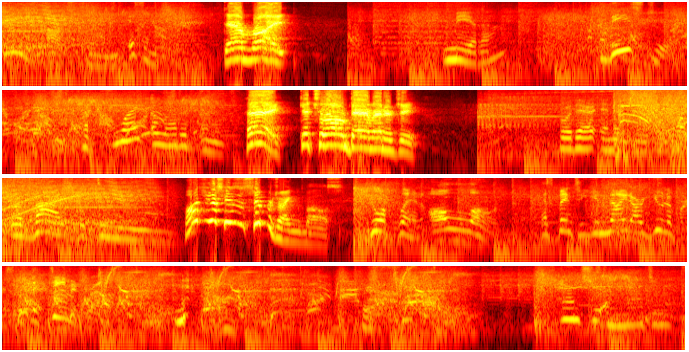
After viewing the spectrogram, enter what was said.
Buu's offspring, isn't it? Damn right. Mira? These two have quite a lot of energy. Hey, get your own damn energy. For their energy to help revive the demon land. Why don't you just use the Super Dragon Balls? Your plan all along has been to unite our universe with the demon realm. Perceptive. Can't you imagine it?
